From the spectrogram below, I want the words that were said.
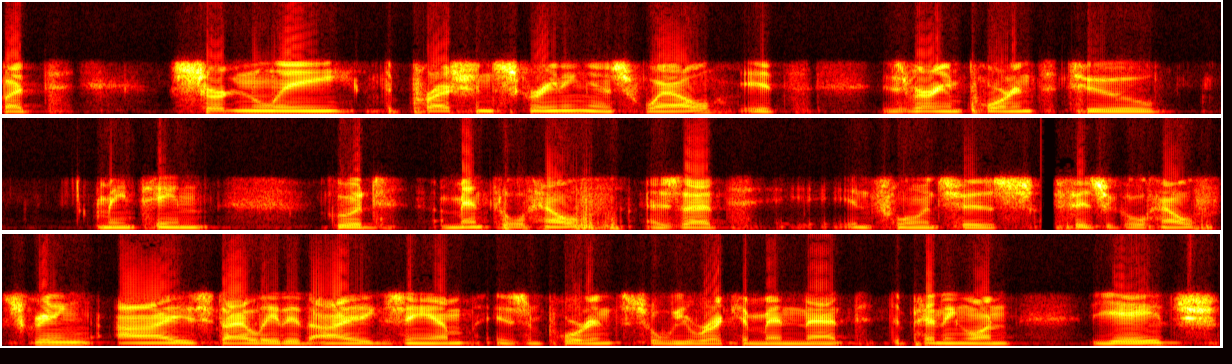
But certainly depression screening as well. It is very important to maintain good mental health as that influences physical health. Screening eyes, dilated eye exam is important, so we recommend that depending on the age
